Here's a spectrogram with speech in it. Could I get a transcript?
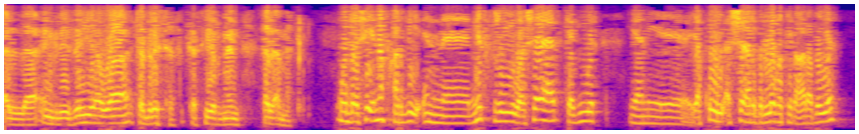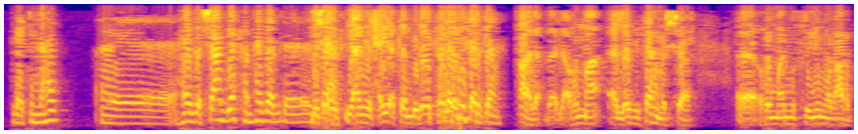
الإنجليزية وتدريسها في الكثير من الأماكن. وده شيء نفخر به إن مصري وشاعر كبير يعني يقول الشعر باللغة العربية لكنه آه هذا الشعب يفهم هذا الشعر. يعني الحقيقة كان بداية ولا في ترجمة. آه لا لا, لا هم الذي فهم الشعر. هم المصريين والعرب.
